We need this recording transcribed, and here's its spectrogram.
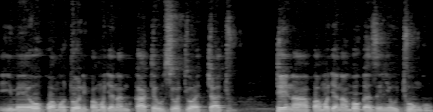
imeokwa motoni, pamoja na mkate usiotiwa chachu, tena pamoja na mboga zenye uchungu.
